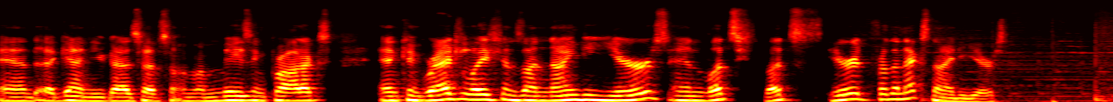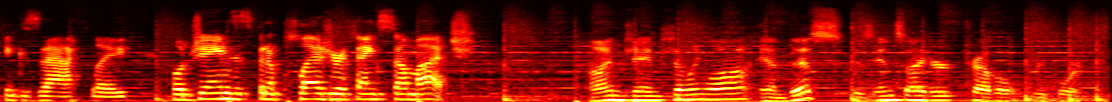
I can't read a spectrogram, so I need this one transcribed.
And again, you guys have some amazing products. And congratulations on 90 years. And let's let's hear it for the next 90 years. Exactly. Well, James, it's been a pleasure. Thanks so much. I'm James Shillinglaw, and this is Insider Travel Report.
